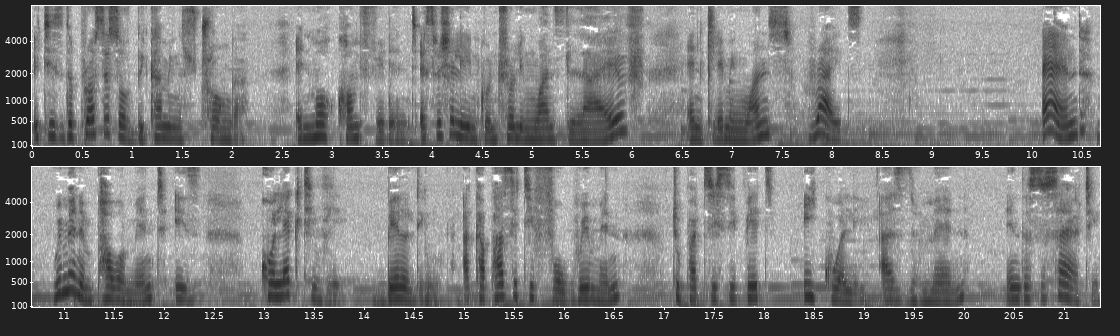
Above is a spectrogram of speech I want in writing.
it is the process of becoming stronger and more confident, especially in controlling one's life and claiming one's rights. And women empowerment is collectively building a capacity for women to participate equally as men in the society.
